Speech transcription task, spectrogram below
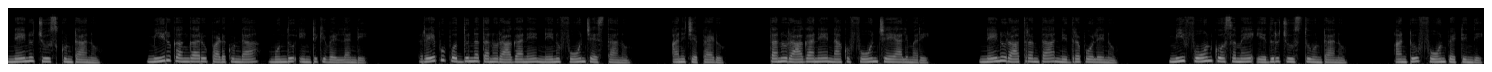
నేను చూసుకుంటాను. మీరు కంగారు పడకుండా ముందు ఇంటికి వెళ్ళండి. రేపు పొద్దున్న తను రాగానే నేను ఫోన్ చేస్తాను అని చెప్పాడు. తను రాగానే నాకు ఫోన్ చేయాలి మరి. నేను రాత్రంతా నిద్రపోలేను. మీ ఫోన్ కోసమే ఎదురుచూస్తూ ఉంటాను. అంటూ ఫోన్ పెట్టింది.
